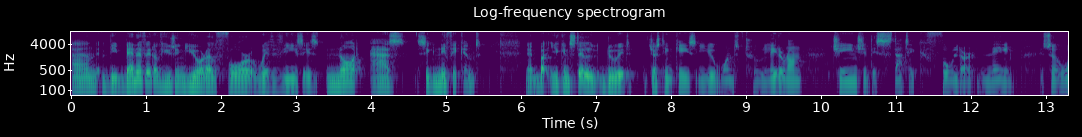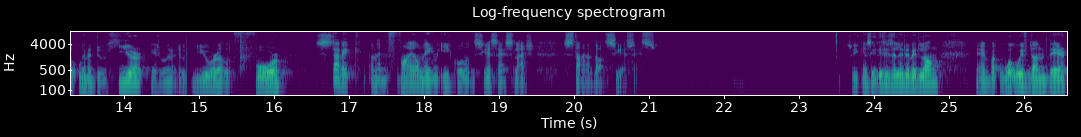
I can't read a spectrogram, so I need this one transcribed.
And the benefit of using URL for with these is not as significant, eh, but you can still do it just in case you want to later on change this static folder name. So what we're going to do here is we're going to do URL for static, and then file name equal css slash style.css. So you can see this is a little bit long, uh, but what we've done there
